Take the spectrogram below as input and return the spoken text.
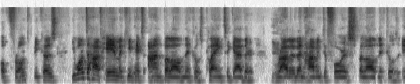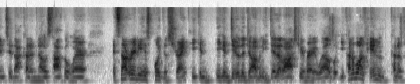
up front because you want to have him, Akiem Hicks, and Bilal Nichols playing together. Yeah. Rather than having to force Bilal Nichols into that kind of nose tackle where it's not really his point of strength. He can he can do the job, and he did it last year very well. But you kind of want him kind of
